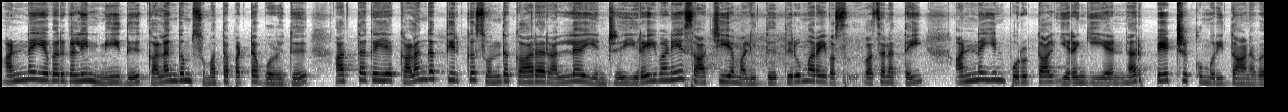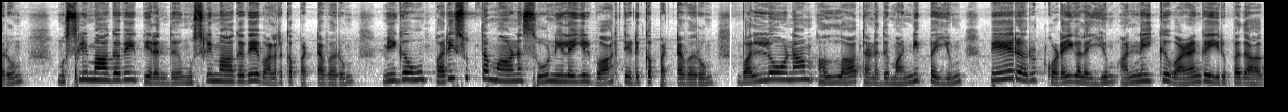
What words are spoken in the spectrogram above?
அன்னையவர்களின் மீது களங்கம் சுமத்தப்பட்ட பொழுது அத்தகைய களங்கத்திற்கு சொந்தக்காரர் அல்ல என்று இறைவனே சாட்சியம் அளித்து திருமறை வச வசனத்தை அன்னையின் பொருட்டால் இறங்கிய நற்பேற்றுக்கு முறித்தானவரும் முஸ்லிமாகவே பிறந்து முஸ்லிமாகவே வளர்க்கப்பட்டவரும் மிகவும் பரிசுத்தமான சூழ்நிலையில் வார்த்தெடுக்கப்பட்டவரும் வல்லோனாம் அல்லாஹ் தனது மன்னிப்பையும் பேரருட்கொடைகளையும் அன்னைக்கு வழங்க இருப்பதாக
